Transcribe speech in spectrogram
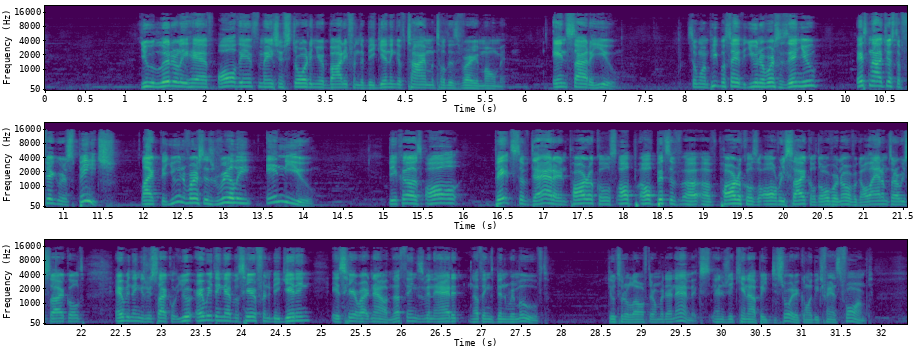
You literally have all the information stored in your body from the beginning of time until this very moment, inside of you. So when people say the universe is in you, it's not just a figure of speech. Like the universe is really in you because all bits of data and particles, all, all bits of, uh, of particles are all recycled over and over. Again. All atoms are recycled. Everything is recycled. You're, everything that was here from the beginning is here right now. Nothing's been added. Nothing's been removed due to the law of thermodynamics. Energy cannot be destroyed, it can only be transformed.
